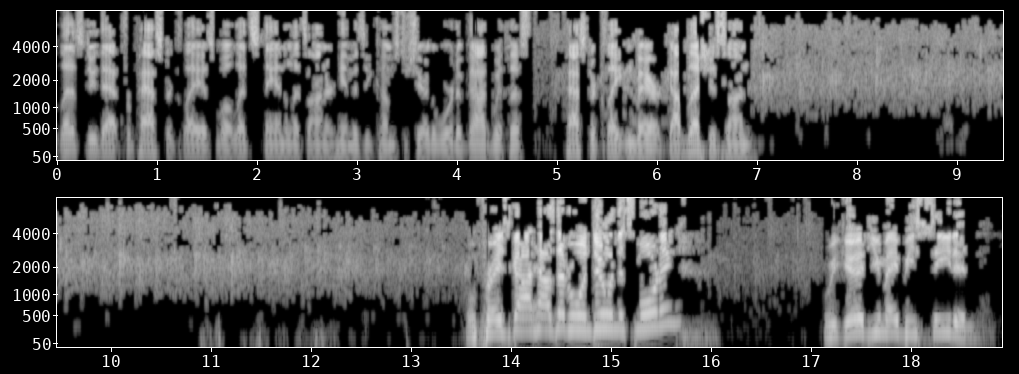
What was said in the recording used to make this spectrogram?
let us do that for Pastor Clay as well. Let's stand and let's honor him as he comes to share the Word of God with us. Pastor Clayton Baird. God bless you, son. Well, praise God. How's everyone doing this morning? We good? You may be seated.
